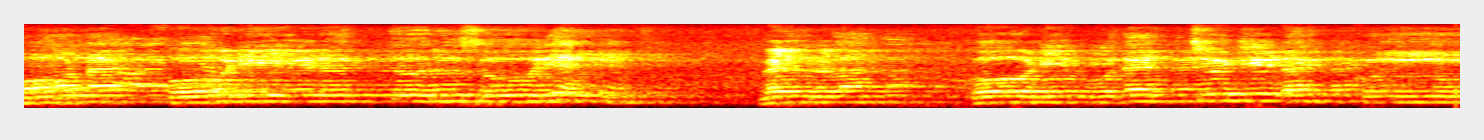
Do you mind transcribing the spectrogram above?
ഓണക്കോടിയെടുത്തൊരു സൂര്യൻ വെള്ള കോടി പുതച്ചു കിടക്കുന്നു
